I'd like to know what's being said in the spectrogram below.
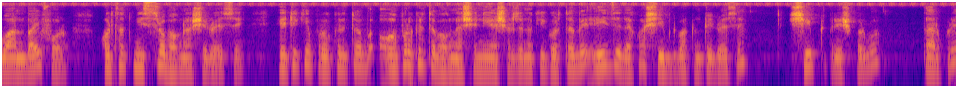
ওয়ান বাই ফোর অর্থাৎ মিশ্র ভগ্নাংশে রয়েছে। এটিকে প্রকৃত অপ্রকৃত ভগ্নাংশে নিয়ে আসার জন্য কি করতে হবে? এই যে দেখো শিফট বাটনটি রয়েছে। শিফট প্রেস করব। তারপরে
